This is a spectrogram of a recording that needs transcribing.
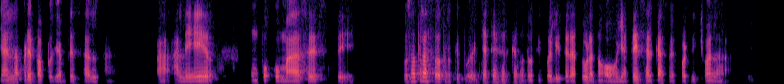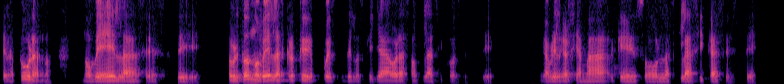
ya en la prepa, pues ya empiezas a, a leer un poco más, este, pues otras, otro tipo, ya te acercas a otro tipo de literatura, ¿no? O ya te acercas, mejor dicho, a la literatura, ¿no? Novelas, este, sobre todo novelas, creo que pues de los que ya ahora son clásicos, este, Gabriel García Márquez o las clásicas, este,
